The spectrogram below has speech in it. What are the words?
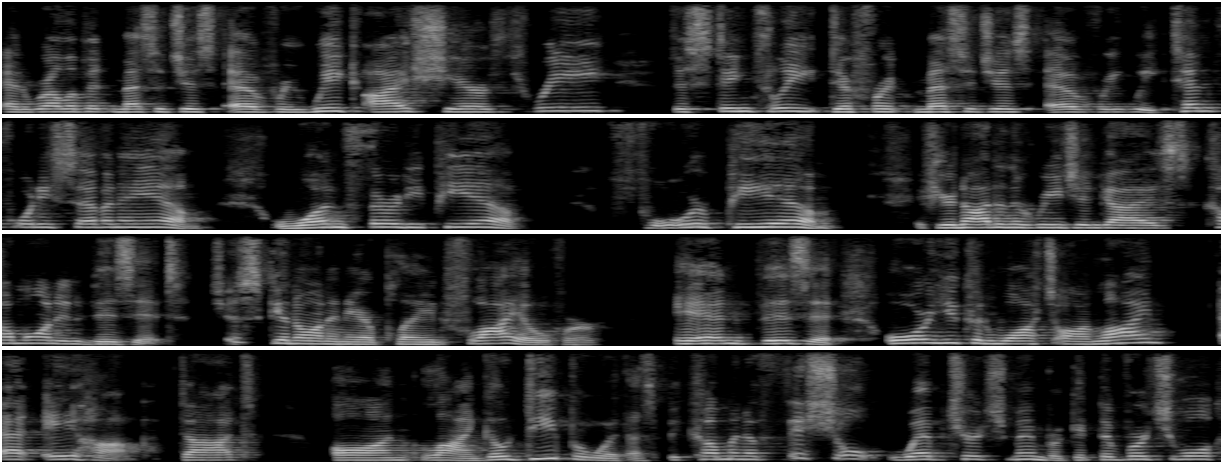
and relevant messages every week. I share three distinctly different messages every week. 1047 a.m., 1.30 p.m., 4 p.m., if you're not in the region, guys, come on and visit. Just get on an airplane, fly over and visit. Or you can watch online at ahop.online. Go deeper with us. Become an official web church member. Get the virtual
